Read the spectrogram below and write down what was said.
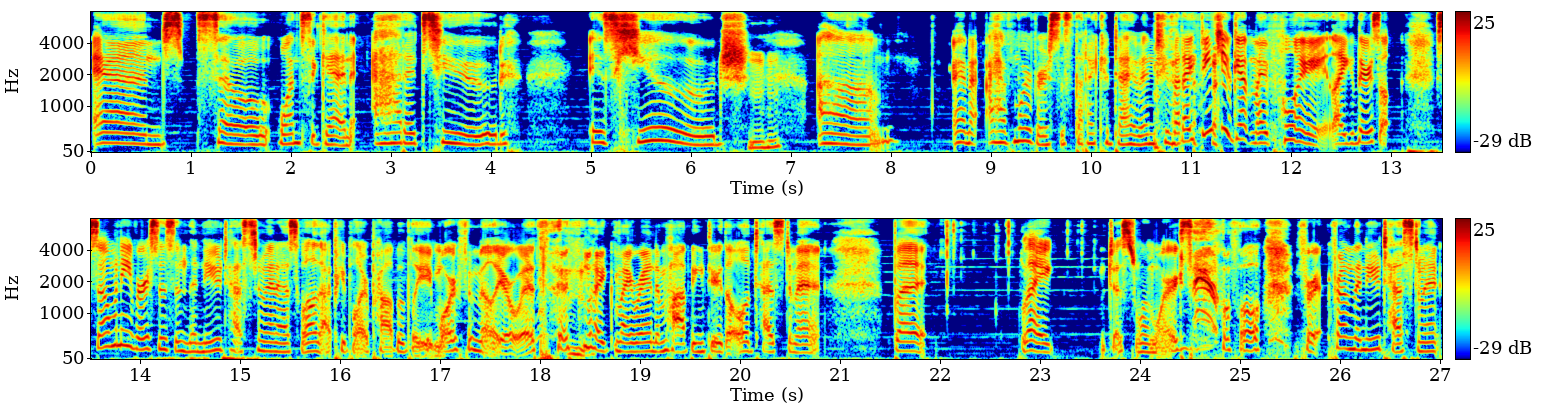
And so, once again, attitude is huge. Um, and I have more verses that I could dive into, but I think you get my point. Like, there's so many verses in the New Testament as well that people are probably more familiar with than mm-hmm. like my random hopping through the Old Testament. But, like, just one more example for from the New Testament.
